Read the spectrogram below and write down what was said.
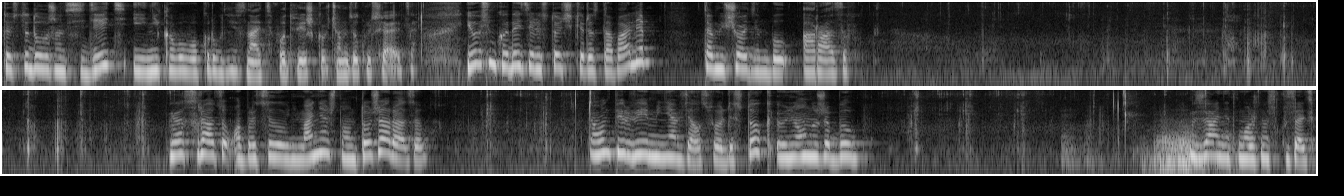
То есть ты должен сидеть и никого вокруг не знать. Вот фишка в чем заключается. И, в общем, когда эти листочки раздавали, там еще один был Аразов. Я сразу обратила внимание, что он тоже Аразов. А он впервые меня взял свой листок, и он уже был занят, можно сказать.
